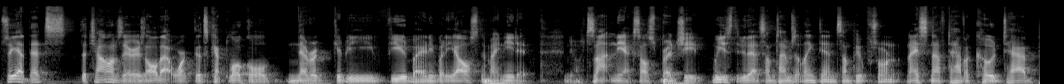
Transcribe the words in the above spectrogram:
So yeah, that's the challenge there is all that work that's kept local never could be viewed by anybody else that might need it. You know, it's not in the Excel spreadsheet. We used to do that sometimes at LinkedIn. Some people were nice enough to have a code tab.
